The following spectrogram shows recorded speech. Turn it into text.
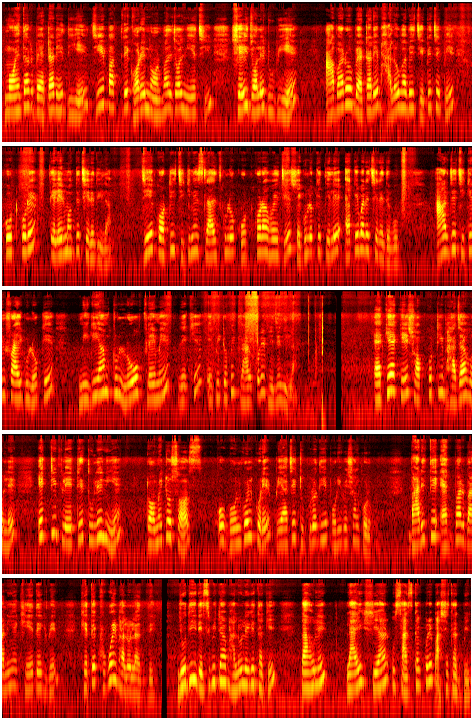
ময়দার ব্যাটারে দিয়ে যে পাত্রে ঘরের নর্মাল জল নিয়েছি, সেই জলে ডুবিয়ে আবারও ব্যাটারে ভালোভাবে চেপে চেপে কোট করে তেলের মধ্যে ছেড়ে দিলাম। যে কটি চিকেনের স্লাইসগুলো কোট করা হয়েছে, সেগুলোকে তেলে একেবারে ছেড়ে দেব। আর যে চিকেন ফ্রাইগুলোকে মিডিয়াম টু লো ফ্লেমে রেখে এপিটোপিট লাল করে ভেজে নিলাম। একে একে সবকটি ভাজা হলে একটি প্লেটে তুলে নিয়ে টমেটো সস ও গোল গোল করে পেঁয়াজের টুকরো দিয়ে পরিবেশন করব। বাড়িতে একবার বানিয়ে খেয়ে দেখবেন, খেতে খুবই ভালো লাগবে। যদি রেসিপিটা ভালো লেগে থাকে, তাহলে লাইক, শেয়ার ও সাবস্ক্রাইব করে পাশে থাকবেন।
